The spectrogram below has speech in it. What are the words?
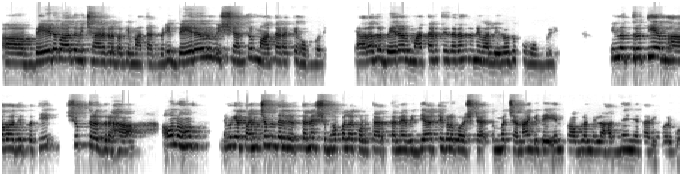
ಆ, ಬೇಡವಾದ ವಿಚಾರಗಳ ಬಗ್ಗೆ ಮಾತಾಡಬೇಡಿ. ಬೇರೆಯವ್ರ ವಿಷಯ ಅಂತೂ ಮಾತಾಡಕ್ಕೆ ಹೋಗ್ಬೇಡಿ. ಯಾರಾದ್ರೂ ಬೇರೆಯವ್ರು ಮಾತಾಡ್ತಿದಾರೆ ಅಂದ್ರೆ ನೀವು ಅಲ್ಲಿ ಇರೋದಕ್ಕೂ ಹೋಗ್ಬೇಡಿ. ಇನ್ನು ತೃತೀಯ ಭಾವಾಧಿಪತಿ ಶುಕ್ರ ಗ್ರಹ. ಅವನು ನಿಮಗೆ ಪಂಚಮದಲ್ಲಿ ಇರ್ತಾನೆ ಶುಭ ಫಲ ಕೊಡ್ತಾ ಇರ್ತಾನೆ. ವಿದ್ಯಾರ್ಥಿಗಳಿಗೂ ಅಷ್ಟೇ. ತುಂಬಾ ಚೆನ್ನಾಗಿದೆ. ಏನ್ ಪ್ರಾಬ್ಲಮ್ ಇಲ್ಲ. ಹದಿನೈದನೇ ತಾರೀಕುವರೆಗೂ.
